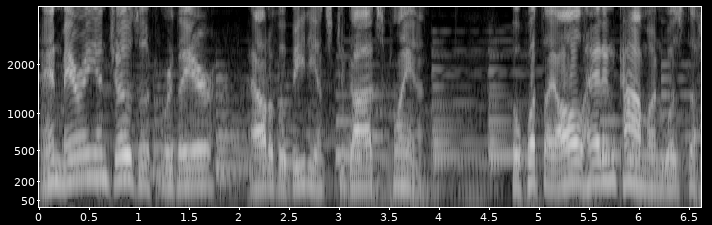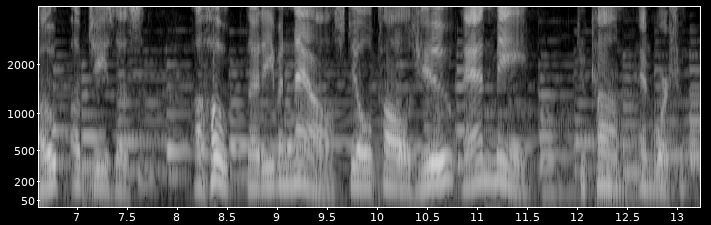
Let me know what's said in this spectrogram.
and Mary and Joseph were there out of obedience to God's plan. But what they all had in common was the hope of Jesus, a hope that even now still calls you and me to come and worship.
